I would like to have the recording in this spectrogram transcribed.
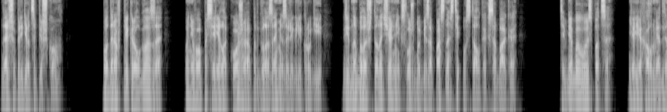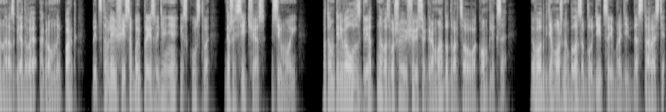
Дальше придется пешком». Подоров прикрыл глаза. У него посерела кожа, а под глазами залегли круги. Видно было, что начальник службы безопасности устал как собака. «Тебе бы выспаться». Я ехал медленно, разглядывая огромный парк, представляющий собой произведение искусства, даже сейчас, зимой. Потом перевел взгляд на возвышающуюся громаду дворцового комплекса. Вот где можно было заблудиться и бродить до старости,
